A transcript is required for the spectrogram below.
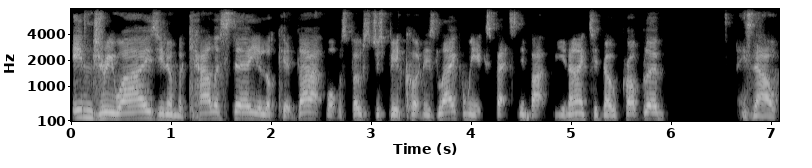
injury wise, you know, Mac Allister, you look at that, what was supposed to just be a cut in his leg, and we expected him back for United, no problem. He's now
